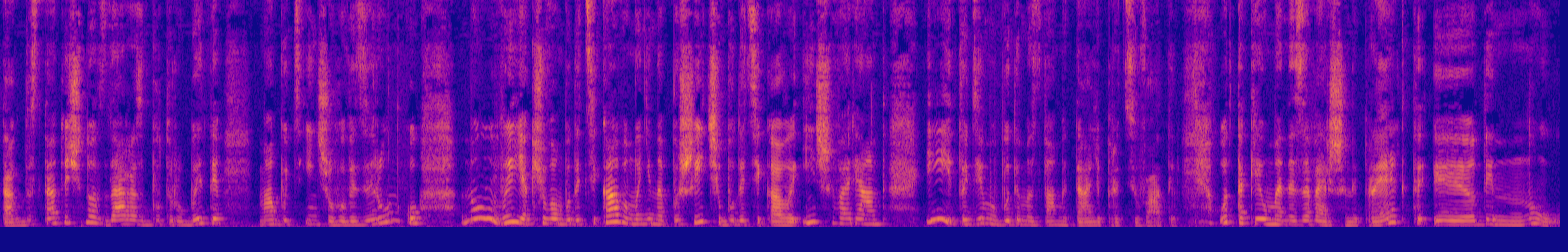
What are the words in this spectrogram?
так достатньо. Зараз буду робити, мабуть, іншого візерунку. Ну, ви, якщо вам буде цікаво, мені напишіть, чи буде цікавий інший варіант, і тоді ми будемо з вами далі працювати. От такий у мене завершений проєкт. Е, Один, ну,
